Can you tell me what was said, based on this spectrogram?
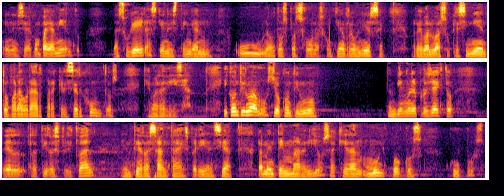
en ese acompañamiento. Las hogueras, quienes tengan una o dos personas con quien reunirse para evaluar su crecimiento, para orar, para crecer juntos. ¡Qué maravilla! Y continuamos, yo continúo también con el proyecto del retiro espiritual en Tierra Santa, experiencia realmente maravillosa. Quedan muy pocos cupos,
